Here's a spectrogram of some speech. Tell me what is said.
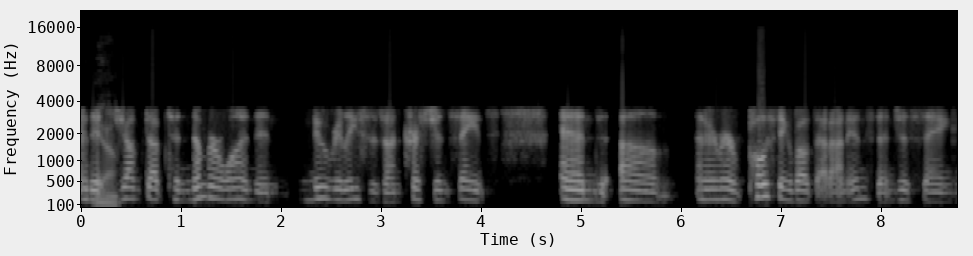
and it yeah. jumped up to number one in new releases on Christian Saints, and um, and I remember posting about that on Insta and just saying,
